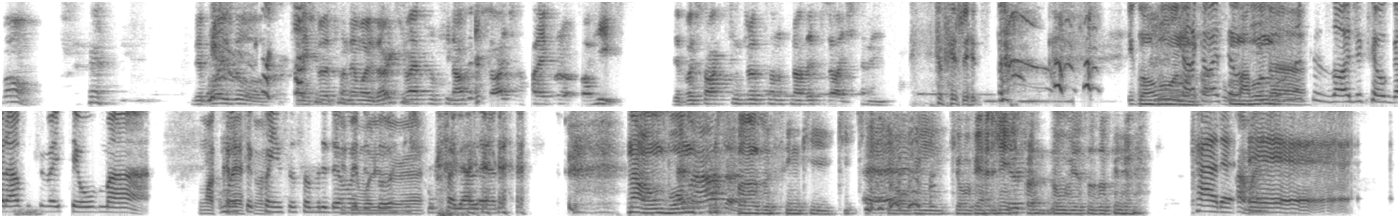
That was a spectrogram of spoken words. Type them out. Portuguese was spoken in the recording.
Bom, depois do, da introdução do Demolidor, que vai para o final do episódio, eu falei pro, pro Rick, depois coloca essa introdução no final do episódio também. Beleza. Igual o, bônus. Cara, que vai ser o o bônus. segundo episódio que eu gravo que vai ter uma, um uma acréscimo. sequência sobre Demolidor. Demolidor, é. Desculpa, galera. Não, é um bônus É pros nada. fãs, assim, que, que, que, É. ouvem, que ouvem a gente Eu- pra ouvir essas opiniões. Cara, Ah, mas- é,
